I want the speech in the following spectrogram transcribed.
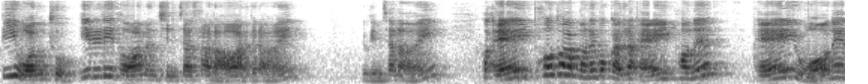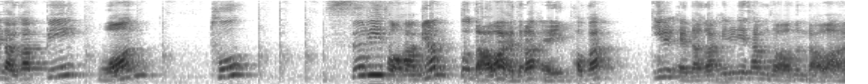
B12 1, 2 더하면 진짜 4 나와 얘들아. 이거 괜찮아. 그럼 A 퍼도 한번 해볼까 얘들아? A 퍼는 A1에다가 B1, 2, 3 더하면 또 나와 얘들아. A 퍼가 1에다가 1, 2, 3 더하면 나와.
